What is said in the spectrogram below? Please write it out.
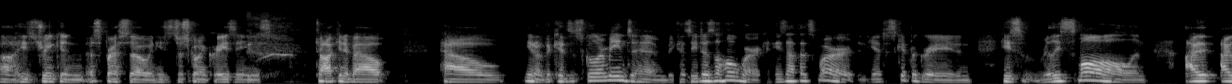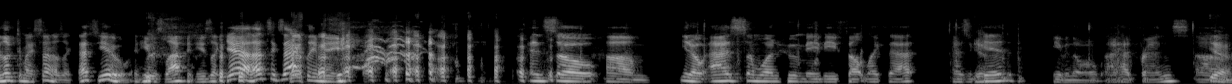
uh he's drinking espresso and he's just going crazy and he's talking about how you know the kids at school are mean to him because he does the homework and he's not that smart and he had to skip a grade and he's really small. And i i looked at my son i was like that's you. And he was laughing. He's like yeah that's exactly me and so um you know as someone who maybe felt like that as a Yeah. kid even though i had friends um, Yeah.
